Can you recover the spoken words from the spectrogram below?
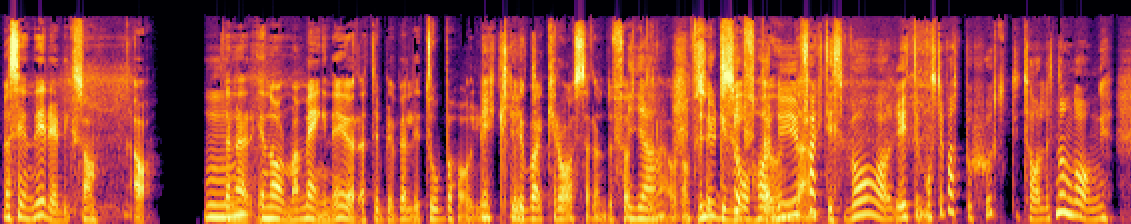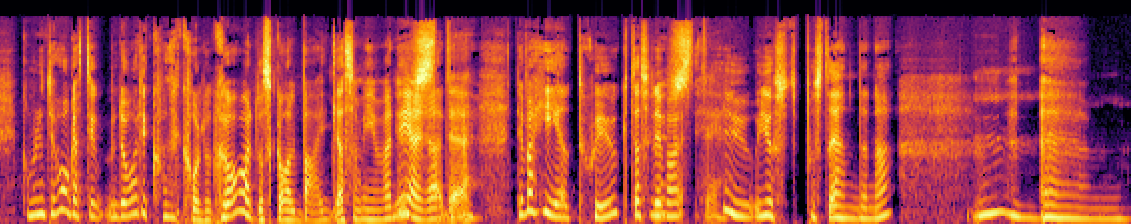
Men sen är det liksom, ja, Mm. den här enorma mängden gör att det blir väldigt obehagligt. Äckligt. Och det bara krasar under fötterna Ja, och de Men försöker du, så vifta har det ju faktiskt varit. Det måste ha varit på 70-talet någon gång. Kommer du inte ihåg att det, men då var det Colorado-skalbaggar som invaderade. det. Det. var helt sjukt. Alltså det Just var hur, just på stränderna. Mm. Ehm,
